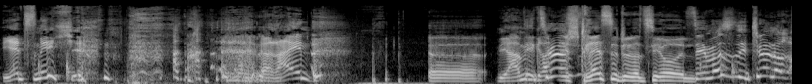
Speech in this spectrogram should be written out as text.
jetzt nicht. da rein. Äh, Wir haben hier gerade eine Stresssituation. Sie müssen die Tür noch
